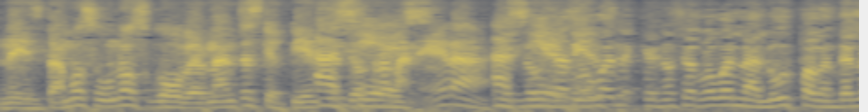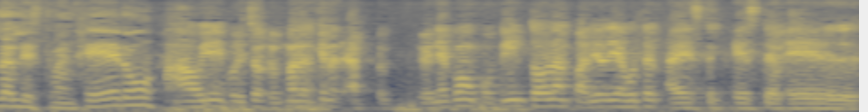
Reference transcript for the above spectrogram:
Necesitamos unos gobernantes que piensen Así de otra es. manera. Así que no, es. roben, que no se roben la luz para venderla al extranjero. Ah, oye, por eso, bueno, es que ah, venía como Popín, todo lampario este, este, eh,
